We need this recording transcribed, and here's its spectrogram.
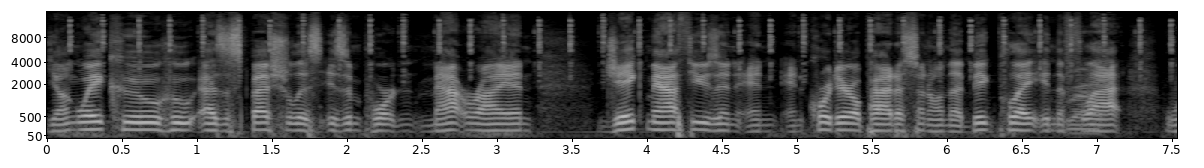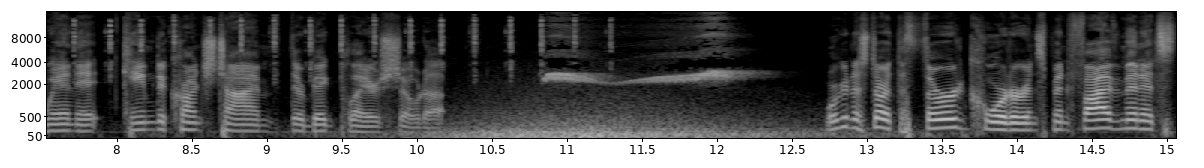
Younghoe Koo, who as a specialist is important, Matt Ryan, Jake Matthews, and, and, and Cordarrelle Patterson on that big play in the Right. flat. When it came to crunch time, their big players showed up. We're going to start the third quarter and spend five minutes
